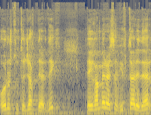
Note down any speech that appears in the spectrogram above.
oruç tutacak derdik. Peygamber Aleyhisselam iftar eder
